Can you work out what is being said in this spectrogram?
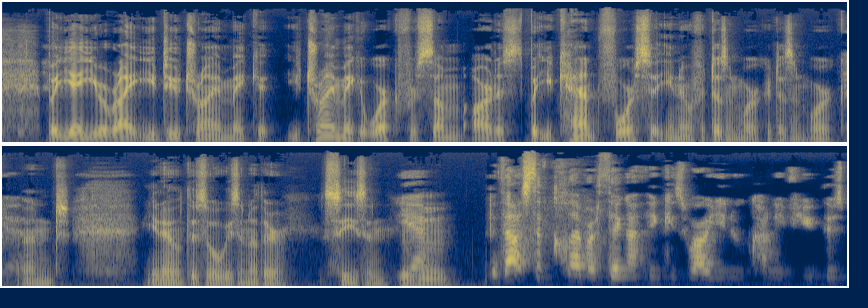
but yeah, you're right. You do try and make it, you try and make it work for some artists, but you can't force it. You know, if it doesn't work, it doesn't work. Yeah. And, you know, there's always another season. Yeah. Mhm. But that's the clever thing, I think, as well. You know, kind of you, there's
